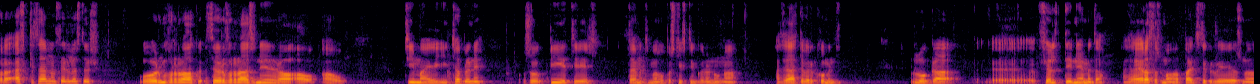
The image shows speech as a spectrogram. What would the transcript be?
bara eftir þennan fyrirlestur og að raða, þau eru að fara að raða sér niður á, á, á tíma í, í töflunni og svo býið til dæmitöfum hópa skiptinguna núna að að vera komin loka uh, fjöldi nefnda það er alltaf smá, það bætist ykkur við og svona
